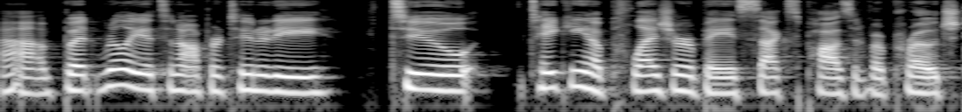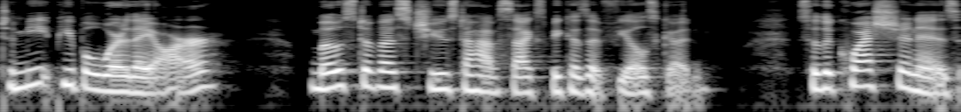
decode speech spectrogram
Uh, but really, it's an opportunity to taking a pleasure based sex positive approach to meet people where they are. Most of us choose to have sex because it feels good. So the question is,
